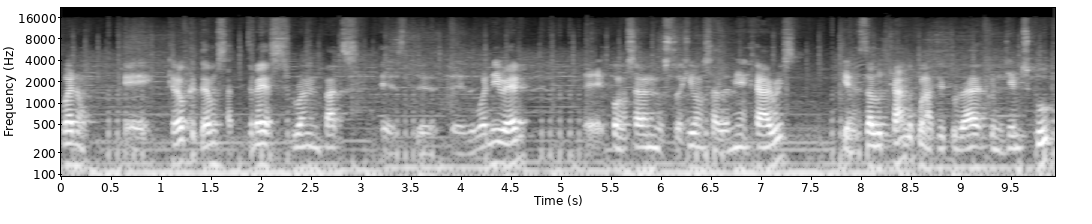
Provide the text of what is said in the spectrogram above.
bueno, eh, creo que tenemos a tres running backs este, de, buen nivel. Eh, como saben, nos trajimos a Damian Harris, quien está luchando con la titularidad con James Cook.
